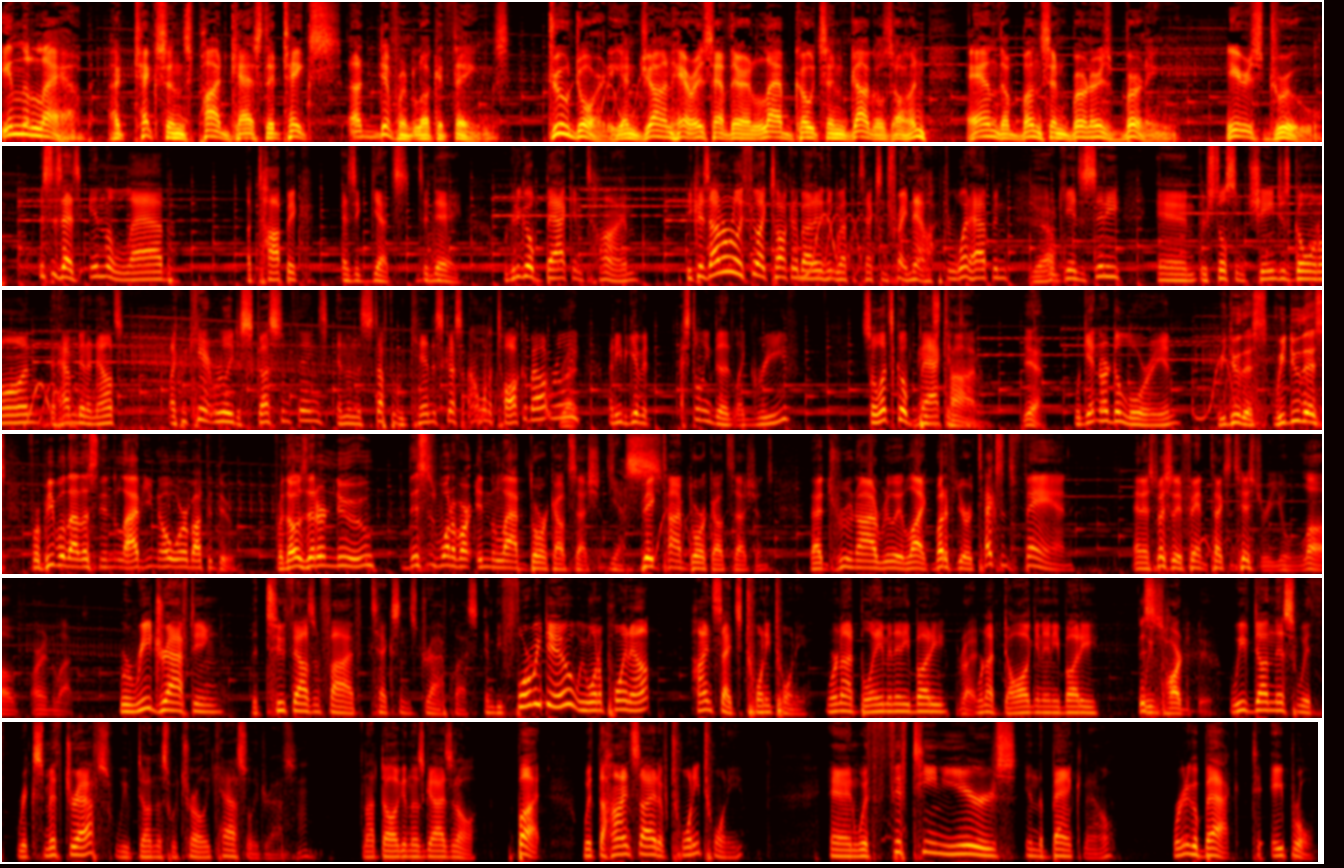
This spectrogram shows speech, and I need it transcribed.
In the Lab, a Texans podcast that takes a different look at things. Drew Dougherty and John Harris have their lab coats and goggles on, and the Bunsen burners burning. Here's Drew. This is as in the lab a topic as it gets today. We're going to go back in time because I don't really feel like talking about anything about the Texans right now. After what happened Yeah. in Kansas City, and there's still some changes going on that haven't been announced. Like we can't really discuss some things, and then the stuff that we can discuss, I don't want to talk about really. Right. I need to give it. I still need to like grieve. So let's go back in time. time. Yeah. We're getting our DeLorean. We do this. We do this for people that listen in the lab. You know what we're about to do. For those that are new, this is one of our in the lab dork out sessions. Yes. Big time dork out sessions that Drew and I really like. But if you're a Texans fan, and especially a fan of Texans history, you'll love our in the lab. We're redrafting the 2005 Texans draft class. And before we do, we want to point out hindsight's 2020. We're not blaming anybody. Right. We're not dogging anybody. This We've- is hard to do. We've done this with Rick Smith drafts. We've done this with Charlie Casserly drafts. Mhm. Not dogging those guys at all. But with the hindsight of 2020 and with 15 years in the bank now, we're going to go back to April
